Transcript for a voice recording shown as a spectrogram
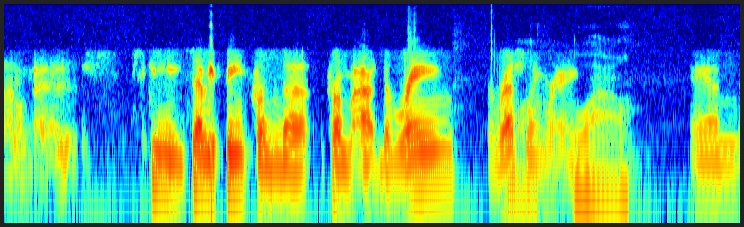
I don't know, 60, 70 feet from the from our, the ring, the wrestling ring. Wow. And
